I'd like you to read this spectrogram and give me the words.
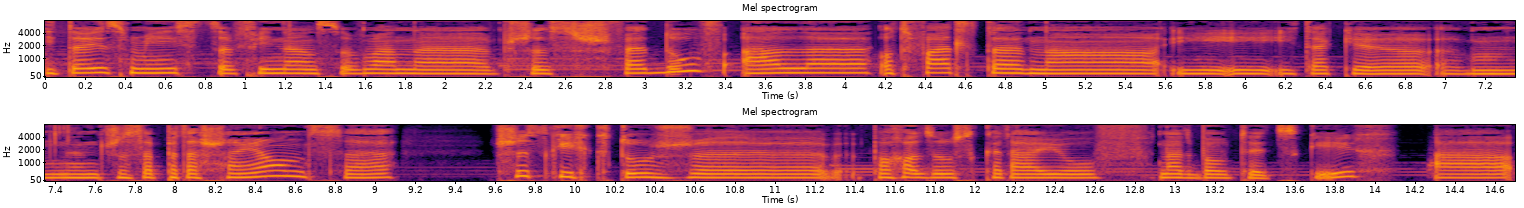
I to jest miejsce finansowane przez Szwedów, ale otwarte na i, i, i takie zapraszające wszystkich, którzy pochodzą z krajów nadbałtyckich. A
